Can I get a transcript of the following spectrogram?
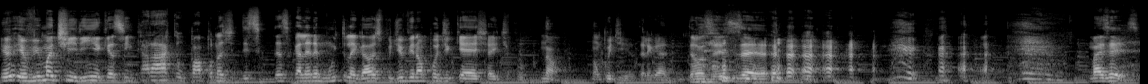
Eu, eu vi uma tirinha que assim, caraca, o papo desse- dessa galera é muito legal, eles podiam virar um podcast. Aí, tipo, não, não podia, tá ligado? Então às vezes é. Mas é isso.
